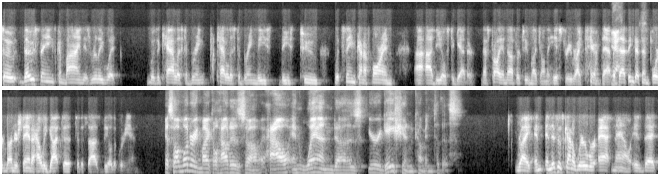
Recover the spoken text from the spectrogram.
So those things combined is really what was a catalyst to bring catalyst to bring these these two what seemed kind of foreign uh, ideals together. That's probably enough or too much on the history right there of that. But yeah. I think that's important to understand how we got to, to the size bill that we're in. Yeah, so I'm wondering, Michael, how does uh, how and when does irrigation come into this? Right, and and this is kind of where we're at now. Is that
